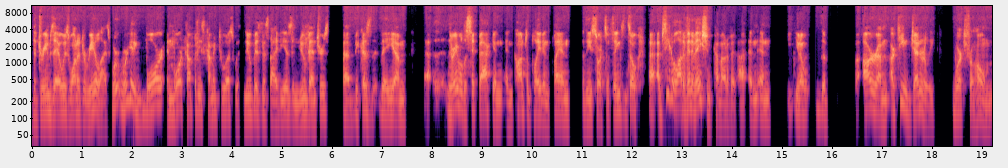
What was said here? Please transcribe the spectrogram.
the dreams they always wanted to realize. We're, we're getting more and more companies coming to us with new business ideas and new ventures uh, because they um, uh, they're able to sit back and, and contemplate and plan these sorts of things. And so uh, I'm seeing a lot of innovation come out of it. Uh, and and you know the our um, our team generally works from home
